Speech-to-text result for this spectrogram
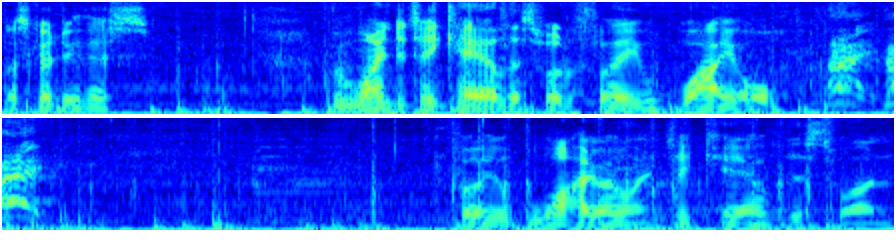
Let's go do this. I've been wanting to take care of this one for a while. Hey, hey! A while I want to take care of this one.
